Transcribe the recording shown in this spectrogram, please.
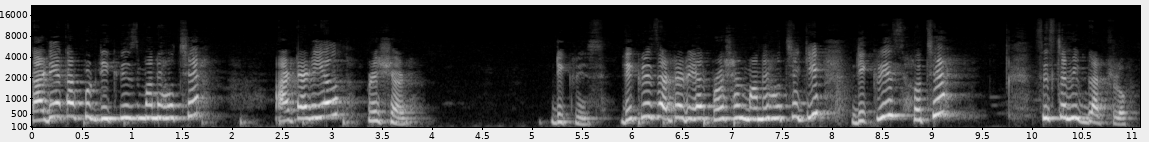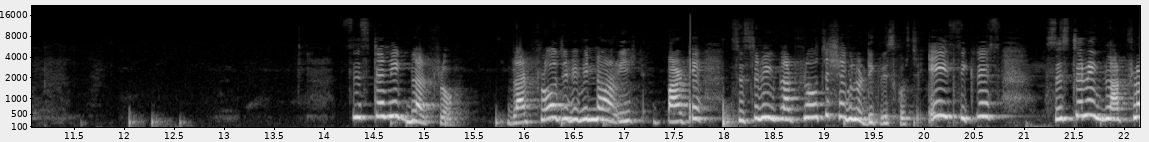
cardiac output decrease মানে হচ্ছে arterial pressure decrease decrease arterial pressure মানে হচ্ছে কি? ডিক্রিজ হচ্ছে systemic blood flow systemic blood flow blood flow যে বিভিন্ন পার্টে সিস্টেমিক ব্লাড ফ্লো হচ্ছে, সেগুলো ডিক্রিজ করছে। এই decrease systemic blood flow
